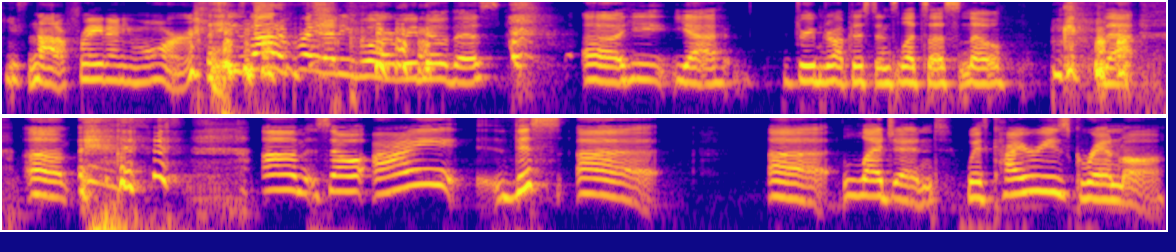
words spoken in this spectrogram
He's not afraid anymore. He's not afraid anymore. We know this. Uh, he, yeah, Dream Drop Distance lets us know that. Um, um, so I this uh uh legend with Kairi's grandma.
